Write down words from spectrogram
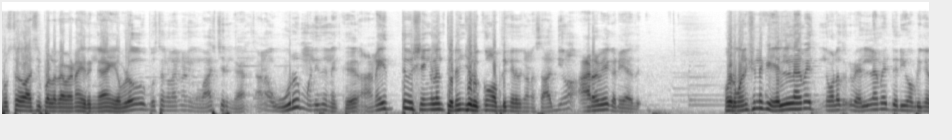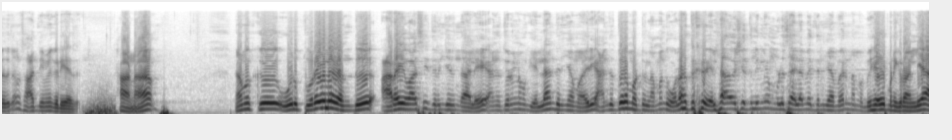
புஸ்தக வாசிப்பாளராக வேணால் இருங்க. எவ்வளோ புஸ்தகங்களாக நீங்கள் வாசிச்சிருங்க. ஆனால் ஒரு மனிதனுக்கு அனைத்து விஷயங்களும் தெரிஞ்சிருக்கும் அப்படிங்கிறதுக்கான சாத்தியம் அறவே கிடையாது. ஒரு மனுஷனுக்கு எல்லாமே உலகத்துக்கு எல்லாமே தெரியும் அப்படிங்கிறதுக்கு சாத்தியமே கிடையாது. ஆனால் நமக்கு ஒரு துறையில் வந்து அரைவாசி தெரிஞ்சிருந்தாலே அந்த துறையில் நமக்கு எல்லாம் தெரிஞ்ச மாதிரி அந்த துறை மட்டும் இல்லாமல் அந்த உலகத்துக்கு எல்லா விஷயத்துலையுமே முழுசாக எல்லாமே தெரிஞ்ச மாதிரி நம்ம பிஹேவ் பண்ணிக்கிறோம் இல்லையா?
